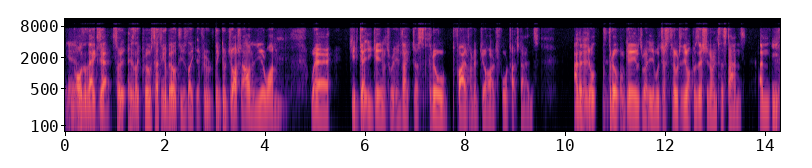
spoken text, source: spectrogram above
yeah. all the legs, yeah. So his like processing abilities, like if you think of Josh Allen in year one, where he'd get you games where he'd like just throw 500 yards, four touchdowns, and then he'll throw games where he would just throw to the opposition or into the stands. And yeah.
